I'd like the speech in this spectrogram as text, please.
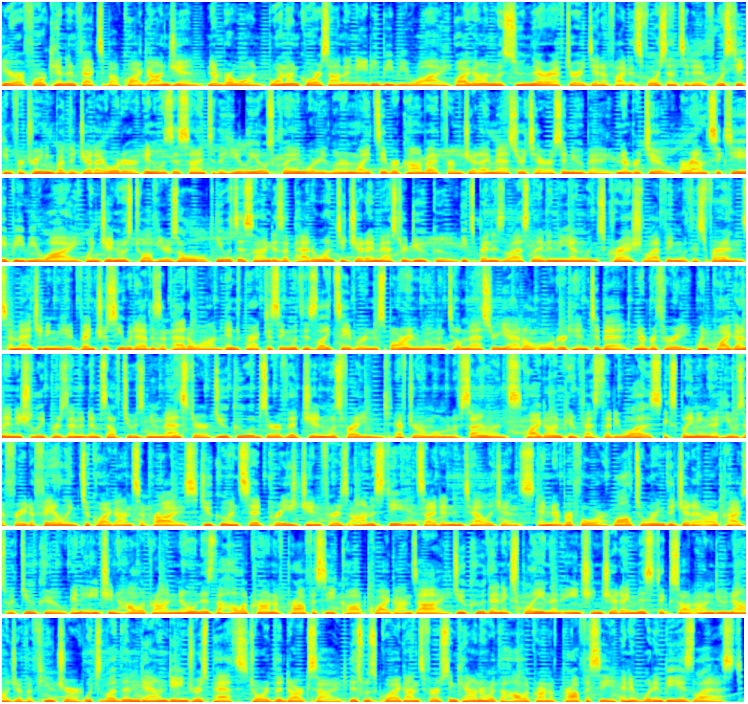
Here are four canon facts about Qui-Gon Jinn. Number 1. Born on Coruscant in 80 BBY, Qui-Gon was soon thereafter identified as Force-sensitive, was taken for training by the Jedi Order, and was assigned to the Helios clan where he learned lightsaber combat from Jedi Master Taras Anube. Number 2. Around 68 BBY, when Jinn was 12 years old, he was assigned as a Padawan to Jedi Master Dooku. He'd spend his last night in the youngling's creche laughing with his friends, imagining the adventures he would have as a Padawan, and practicing with his lightsaber in the sparring room until Master Yaddle ordered him to bed. Number 3. When Qui-Gon initially presented himself to his new master, Dooku observed that Jinn was frightened. After a moment of silence, Qui-Gon confessed that he was, explaining that he was afraid of failing, to Qui-Gon's surprise. Dooku instead praised Jinn for his honesty, insight, and intelligence. And number 4. While touring the Jedi archives with Dooku, an ancient holocron known as the Holocron of Prophecy caught Qui-Gon's eye. Dooku then explained that ancient Jedi mystics sought undue knowledge of the future, which led them down dangerous paths toward the dark side. This was Qui-Gon's first encounter with the Holocron of Prophecy, and it wouldn't be his last.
